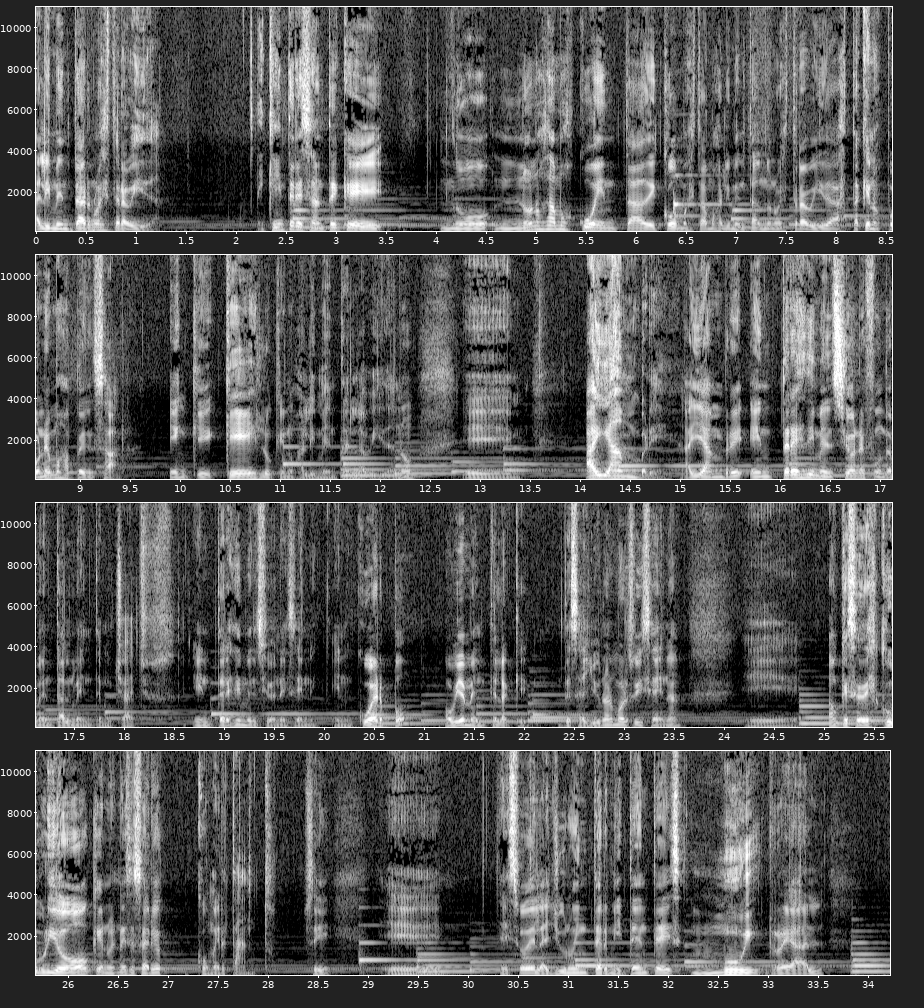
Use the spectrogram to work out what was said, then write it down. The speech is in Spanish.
alimentar nuestra vida. Qué interesante que no, no nos damos cuenta de cómo estamos alimentando nuestra vida hasta que nos ponemos a pensar en qué, qué es lo que nos alimenta en la vida. ¿no? Eh, hay hambre, hay hambre en tres dimensiones fundamentalmente, muchachos. En tres dimensiones, en, en cuerpo, obviamente la que desayuno, almuerzo y cena, eh, aunque se descubrió que no es necesario comer tanto. ¿sí? Eh, eso del ayuno intermitente es muy real,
